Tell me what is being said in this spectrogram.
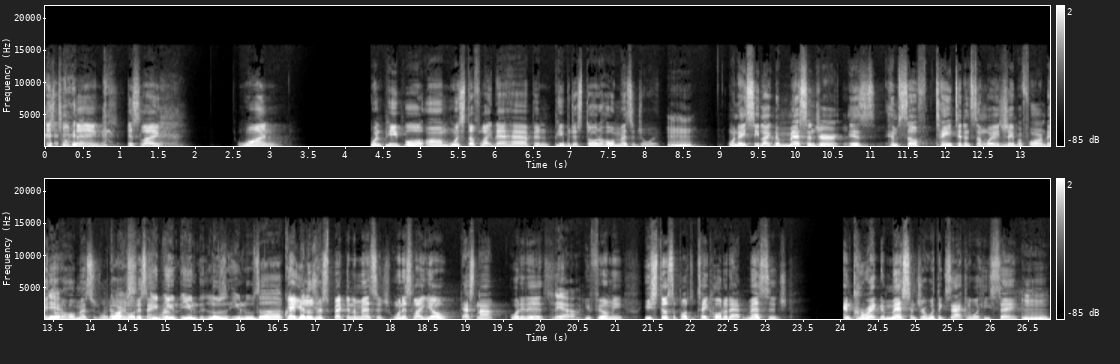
It's two things. It's like one when people um when stuff like that happen, people just throw the whole message away. Mm-hmm. When they see like the messenger is himself tainted in some way, shape, or form, they Yeah. throw the whole message with Of course, Like, oh, this ain't you, real. you you lose you lose uh yeah, you lose respect in the message when it's like, yo, that's not what it is. Yeah. you feel me? You still supposed to take hold of that message and correct the messenger with exactly what he's saying. Mm-hmm.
